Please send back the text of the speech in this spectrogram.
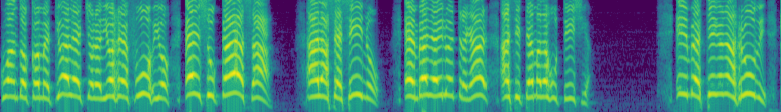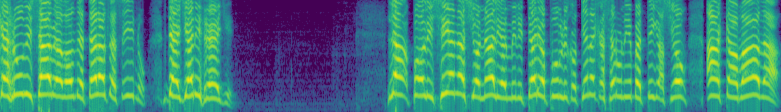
cuando cometió el hecho, le dio refugio en su casa al asesino, en vez de irlo a entregar al sistema de justicia. Investiguen a Rudy, que Rudy sabe a dónde está el asesino de Jenny Reyes. La Policía Nacional y el Ministerio Público tienen que hacer una investigación acabada.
